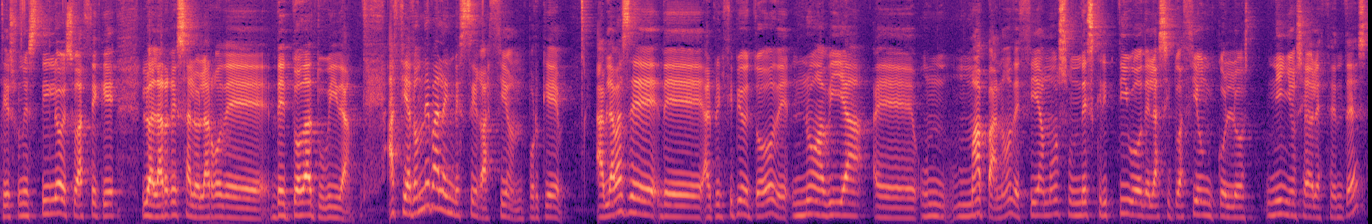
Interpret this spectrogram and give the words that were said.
Tienes un estilo, eso hace que lo alargues a lo largo de, de toda tu vida. ¿Hacia dónde va la investigación? Porque Hablabas de, al principio de todo de no había eh, un mapa, ¿no? decíamos, un descriptivo de la situación con los niños y adolescentes,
